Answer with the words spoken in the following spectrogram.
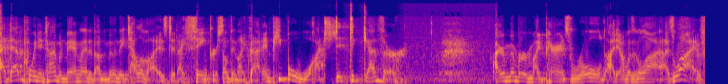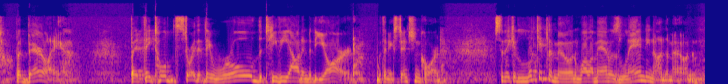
at that point in time when man landed on the moon, they televised it, I think, or something like that, and people watched it together. I remember my parents rolled. I wasn't alive. I was alive, but barely. But they told the story that they rolled the TV out into the yard with an extension cord so they could look at the moon while a man was landing on the moon.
